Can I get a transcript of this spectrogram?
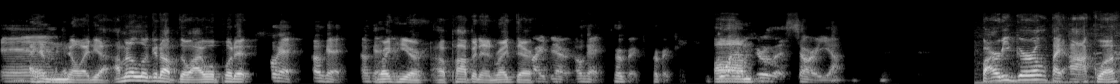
And I have no idea. I'm gonna look it up though. I will put it okay, okay, okay, right here. I'll pop it in right there. right there. Okay, perfect, perfect. Go on Um, with your list. Sorry, yeah. Barbie Girl by Aqua.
